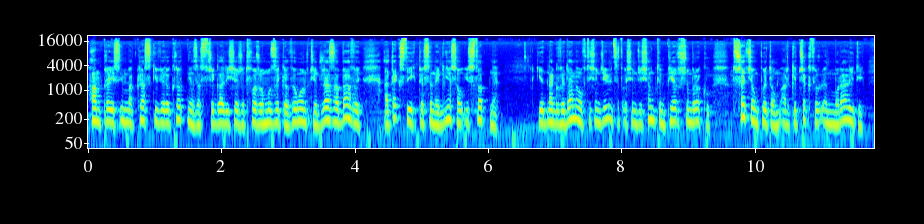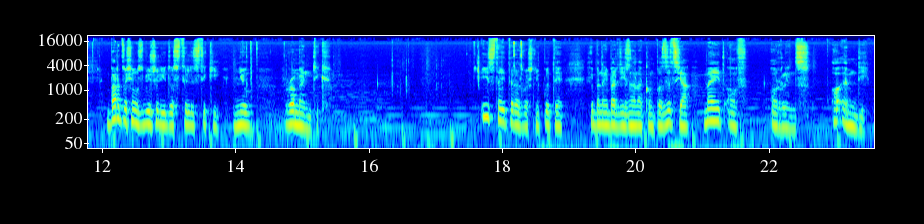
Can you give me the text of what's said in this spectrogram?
Humphreys i McCluskey wielokrotnie zastrzegali się, że tworzą muzykę wyłącznie dla zabawy, a teksty ich piosenek nie są istotne. Jednak wydaną w 1981 roku trzecią płytą Architecture and Morality bardzo się zbliżyli do stylistyki New Romantic. I z tej teraz właśnie płyty chyba najbardziej znana kompozycja Made of Orleans OMD.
